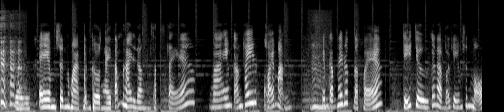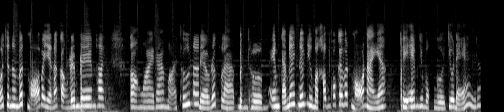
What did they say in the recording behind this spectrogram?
rồi em sinh hoạt bình thường ngày tắm hai lần sạch sẽ. Và em cảm thấy khỏe mạnh ừ. em cảm thấy rất là khỏe. Chỉ trừ cái là bởi vì em sinh mổ cho nên vết mổ bây giờ nó còn rêm rêm thôi. Còn ngoài ra mọi thứ nó đều rất là bình thường. Em cảm giác nếu như mà không có cái vết mổ này á thì em như một người chưa đẻ vậy đó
